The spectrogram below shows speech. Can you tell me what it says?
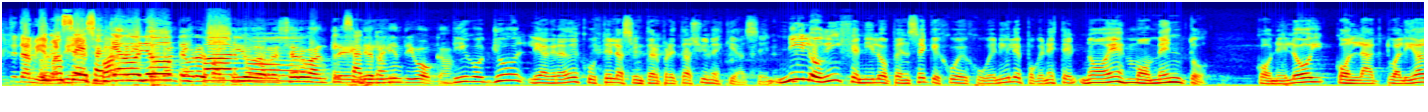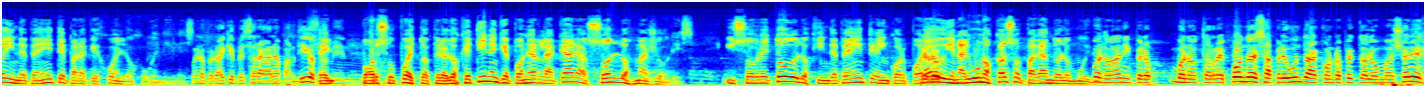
Usted también, No Martín. sé, Santiago López, ahora el partido de reserva entre Exacto. Independiente y Boca. Diego, yo le agradezco a usted las interpretaciones que hace. Ni lo dije ni lo pensé que juegue juveniles, porque en este no es momento con el hoy, con la actualidad de Independiente para que jueguen los juveniles. Bueno, pero hay que empezar a ganar partidos también. Por supuesto, pero los que tienen que poner la cara son los mayores. Y sobre todo los que Independiente ha incorporado Pero- y en algunos casos pagándolo muy bien. Bueno, Dani, pero bueno, te respondo a esa pregunta con respecto a los mayores.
